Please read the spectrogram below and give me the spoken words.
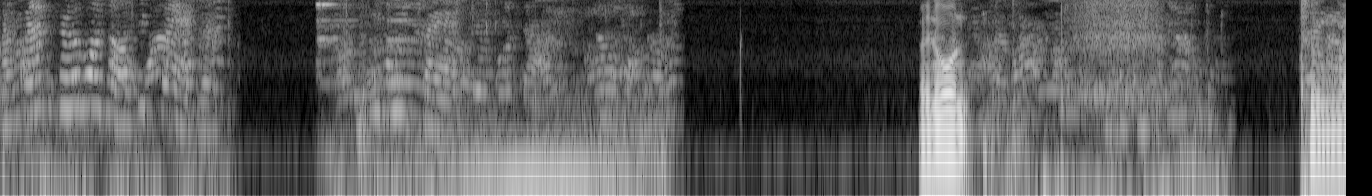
ทางนั้นซื้อพศสิบแปดน่ะยี่สิบแปด ไปนู่น ถึงไหม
